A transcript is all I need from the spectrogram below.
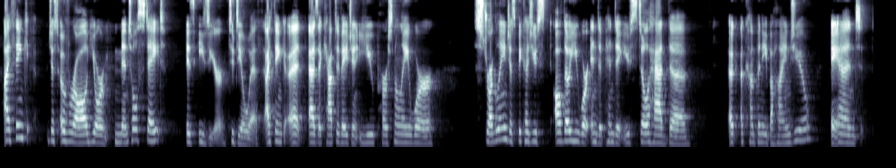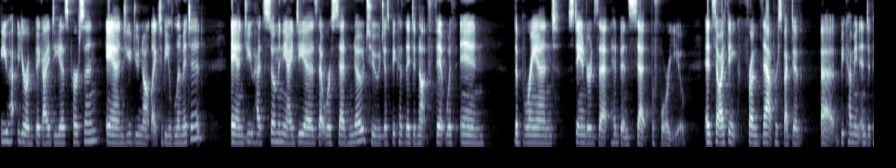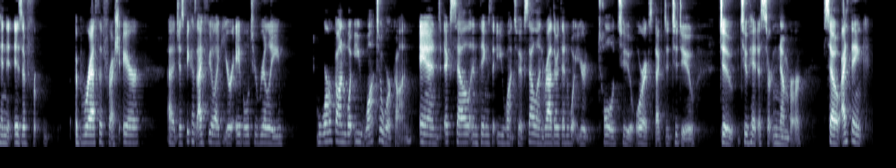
I think just overall, your mental state is easier to deal with. I think at, as a captive agent, you personally were struggling just because you, although you were independent, you still had the a, a company behind you, and you ha- you're a big ideas person, and you do not like to be limited and you had so many ideas that were said no to just because they did not fit within the brand standards that had been set before you. And so I think from that perspective, uh, becoming independent is a, fr- a breath of fresh air, uh, just because I feel like you're able to really work on what you want to work on and excel in things that you want to excel in rather than what you're told to or expected to do to to hit a certain number. So I think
